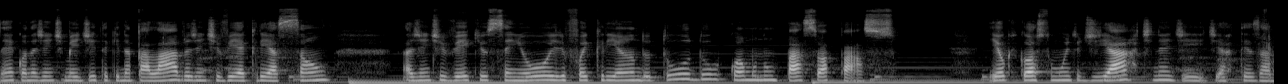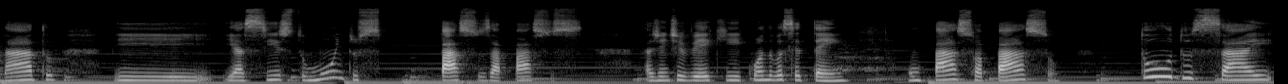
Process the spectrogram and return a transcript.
né? Quando a gente medita aqui na palavra, a gente vê a criação, a gente vê que o Senhor ele foi criando tudo como num passo a passo. Eu que gosto muito de arte, né? De, de artesanato, e, e assisto muitos passos a passos, a gente vê que quando você tem um passo a passo, tudo sai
